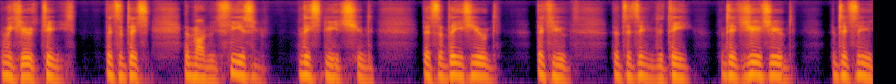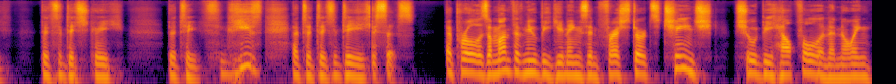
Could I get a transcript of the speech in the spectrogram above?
this digit, this digit, the monotheism, this digit, this digit, this digit, this digit, this digit, this digit, this digit, the at the digit. April is a month of new beginnings and fresh starts. Change should be helpful and annoying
